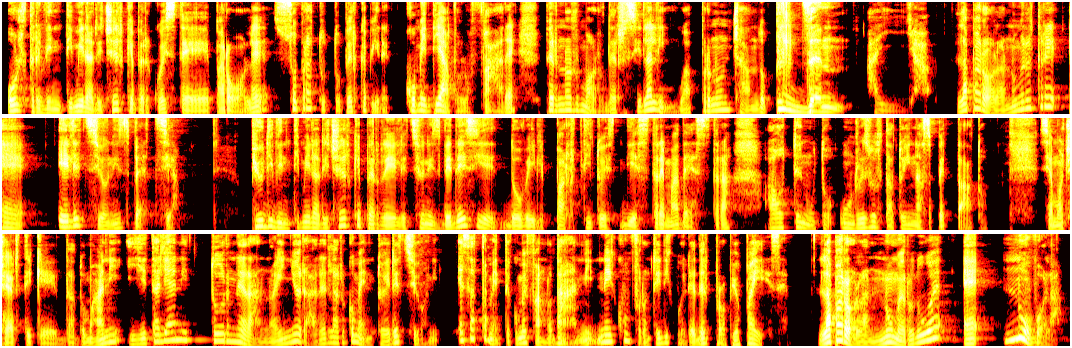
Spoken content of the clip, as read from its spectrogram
Oltre 20.000 ricerche per queste parole, soprattutto per capire come diavolo fare per non mordersi la lingua pronunciando Plzen. Aia. La parola numero 3 è elezioni Svezia. Più di 20.000 ricerche per le elezioni svedesi dove il partito di estrema destra ha ottenuto un risultato inaspettato. Siamo certi che da domani gli italiani torneranno a ignorare l'argomento elezioni, esattamente come fanno da anni nei confronti di quelle del proprio paese. La parola numero due è nuvola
